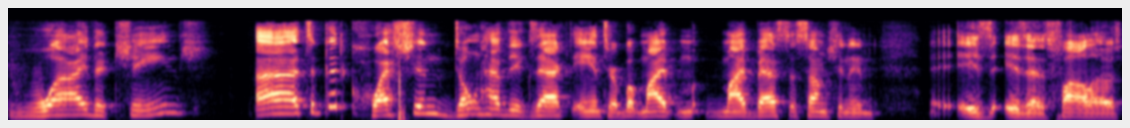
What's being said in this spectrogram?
Why the change? Uh, it's a good question. Don't have the exact answer, but my my best assumption in, is is as follows.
